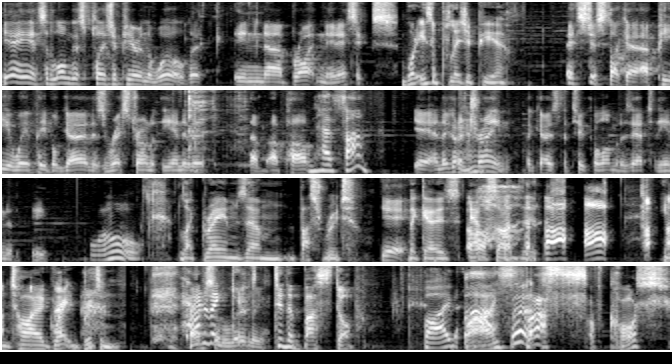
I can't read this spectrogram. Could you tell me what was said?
Yeah, yeah. It's the longest pleasure pier in the world uh, in uh, Brighton in Essex. What is a pleasure pier? It's just like a, a pier where people go. There's a restaurant at the end of it, a, a pub. And have fun. Yeah, and they've got a train that goes the two kilometres out to the end of the pier. Whoa. Like Graeme's um, bus route Yeah, that goes outside the entire Great Britain. How do they Absolutely. get to the bus stop? By By bus. bus, of course.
